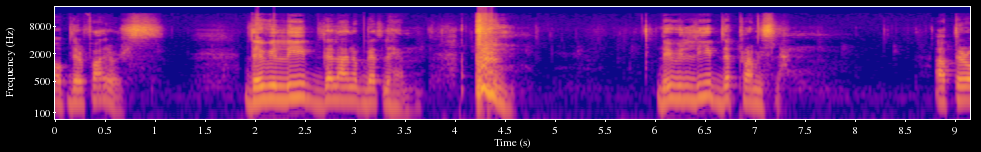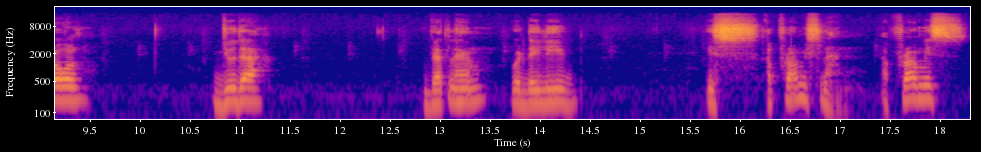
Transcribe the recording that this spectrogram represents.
of their fathers. They will leave the land of Bethlehem. they will leave the promised land. After all, Judah, Bethlehem, where they live, is a promised land, a promised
